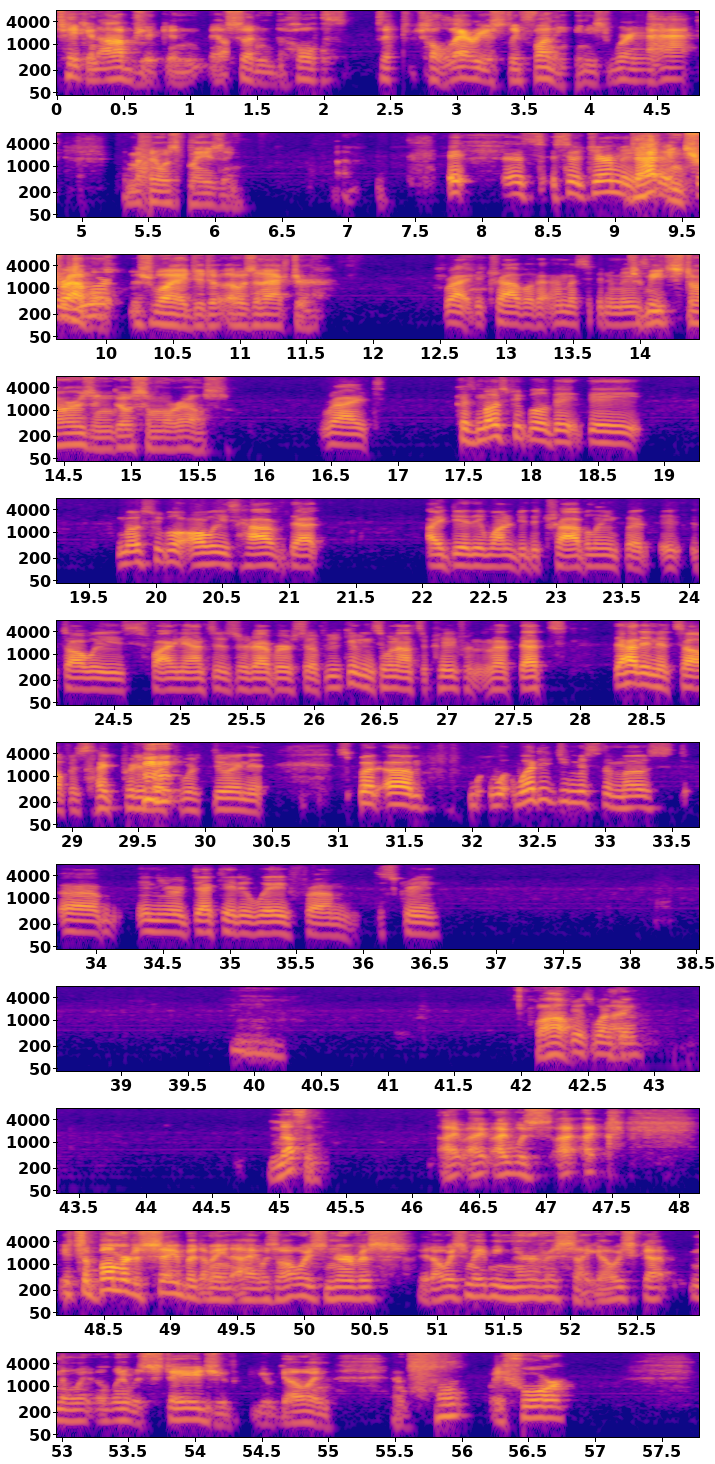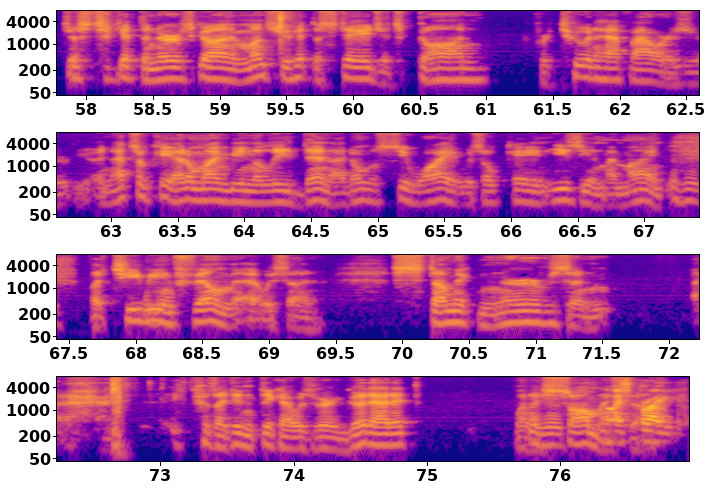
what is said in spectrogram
take an object and all of a sudden the whole thing hilariously funny, and he's wearing a hat. The man was amazing. It, uh, so Jeremy, that so, and travel is why I did. It. I was an actor. Right, to travel. That must have been amazing. To meet stars and go somewhere else. Right, because most people they they most people always have that idea they want to do the traveling, but it, it's always finances or whatever. So if you're giving someone else to pay for that, that's that in itself is like pretty much worth doing it. But um, w- what did you miss the most um, in your decade away from the screen? Hmm. Wow, here's one I, thing. Nothing. I, I, I was I, I, it's a bummer to say, but I mean, I was always nervous. It always made me nervous. I always got you know when it was stage, you you go and and before just to get the nerves gone. And once you hit the stage, it's gone for two and a half hours. You're, and that's okay. I don't mind being the lead then. I don't see why it was okay and easy in my mind. Mm-hmm. But TV mm-hmm. and film, it was a stomach, nerves, and because uh, I didn't think I was very good at it when mm-hmm. I saw myself. Right.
